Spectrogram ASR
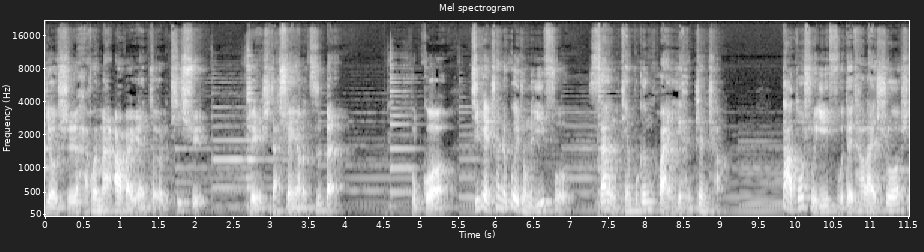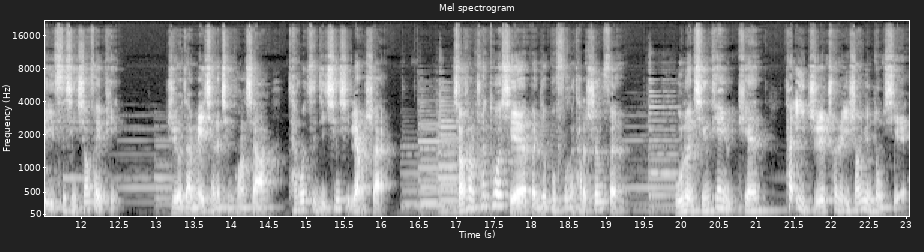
有时还会买二百元左右的 T 恤，这也是他炫耀的资本。不过，即便穿着贵重的衣服，三五天不更换也很正常。大多数衣服对他来说是一次性消费品，只有在没钱的情况下才会自己清洗晾晒。脚上穿拖鞋本就不符合他的身份，无论晴天雨天，他一直穿着一双运动鞋，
